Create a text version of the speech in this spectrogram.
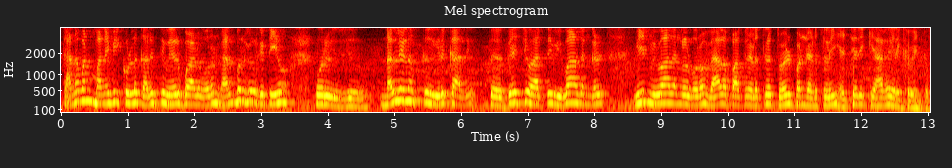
கணவன் மனைவிக்குள்ள கருத்து வேறுபாடு வரும். நண்பர்கள்கிட்டேயும் ஒரு நல்லிணக்கு இருக்காது. பேச்சுவார்த்தை விவாதங்கள் வீண் விவாதங்கள் வரும். வேலை பார்க்குற இடத்துல தொழில் பண்ணுற இடத்துலையும் எச்சரிக்கையாக இருக்க வேண்டும்.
